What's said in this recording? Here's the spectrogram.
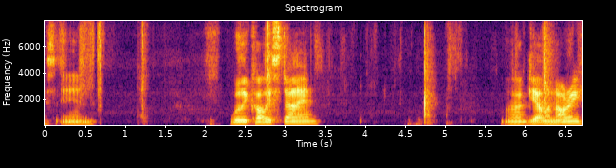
SN. Willie Cauley Stein. Uh, Gallinari.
